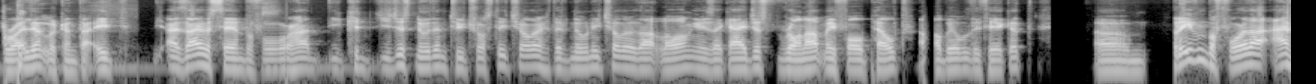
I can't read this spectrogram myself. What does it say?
brilliant looking. That he, as I was saying beforehand, you could you just know them two trust each other. They've known each other that long. He's like, I just run at my full pelt. I'll be able to take it. Um, but even before that, I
